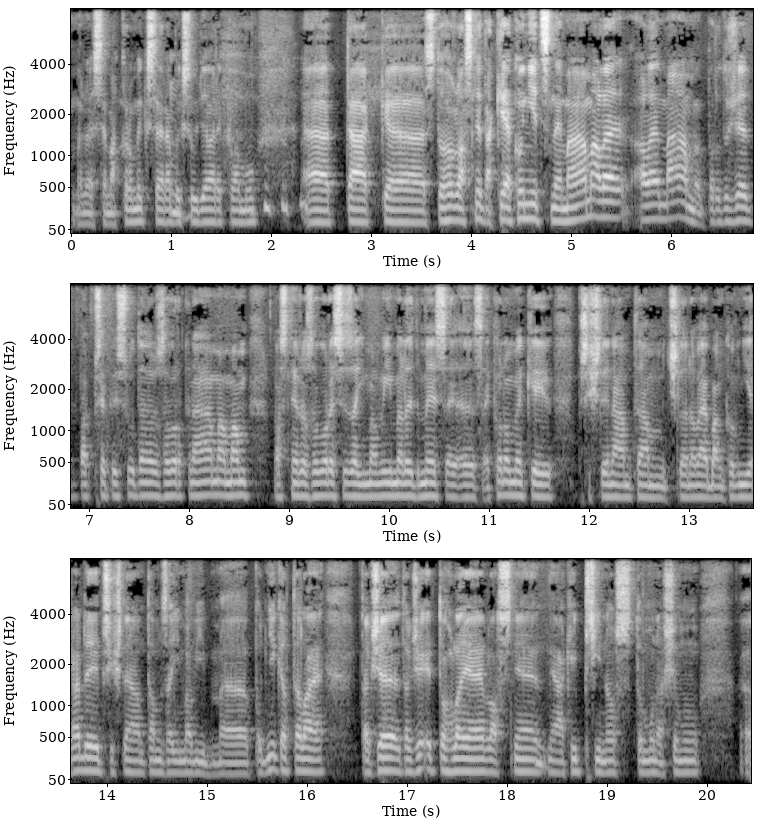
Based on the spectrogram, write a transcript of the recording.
jmenuje se Makromixer, abych si udělal reklamu, tak z toho vlastně taky jako nic nemám, ale, ale mám, protože pak přepisuju ten rozhovor k nám a mám vlastně rozhovory se zajímavými lidmi z, z ekonomiky, přišli nám tam členové bankovní rady, přišli nám tam zajímaví podnikatelé, takže, takže i tohle je vlastně nějaký přínos tomu našemu uh,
